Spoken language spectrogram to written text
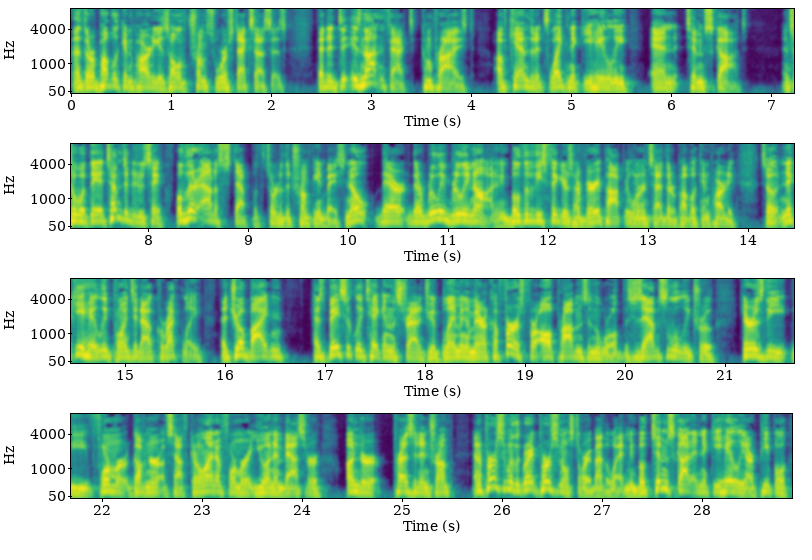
that the Republican Party is all of Trump's worst excesses, that it is not, in fact, comprised of candidates like Nikki Haley and Tim Scott. And so what they attempted to do is say, well, they're out of step with sort of the Trumpian base. No, they're they're really, really not. I mean, both of these figures are very popular inside the Republican Party. So Nikki Haley pointed out correctly that Joe Biden has basically taken the strategy of blaming America first for all problems in the world. This is absolutely true. Here is the, the former governor of South Carolina, former UN ambassador under President Trump, and a person with a great personal story, by the way. I mean, both Tim Scott and Nikki Haley are people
